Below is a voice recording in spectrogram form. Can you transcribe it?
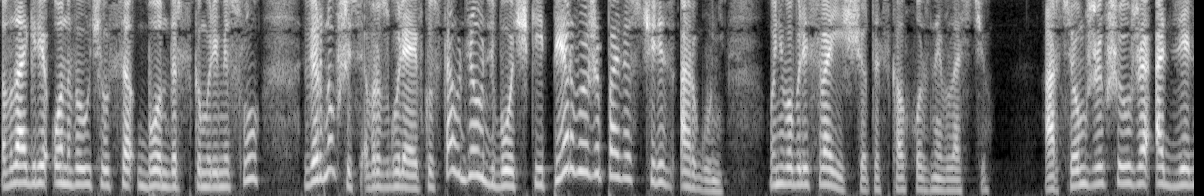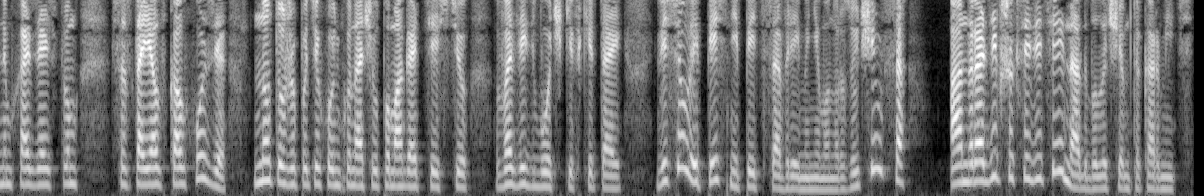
В лагере он выучился бондарскому ремеслу, вернувшись в Разгуляевку, стал делать бочки и первую же повез через Аргунь. У него были свои счеты с колхозной властью. Артем, живший уже отдельным хозяйством, состоял в колхозе, но тоже потихоньку начал помогать тестю возить бочки в Китай. Веселые песни петь со временем он разучился, а народившихся детей надо было чем-то кормить.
